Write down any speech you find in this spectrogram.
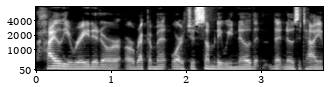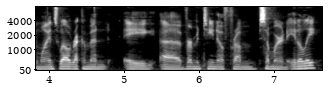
highly rated or, or recommend or just somebody we know that, that knows Italian wines well recommend a uh, Vermentino from somewhere in Italy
